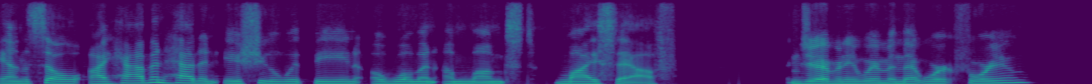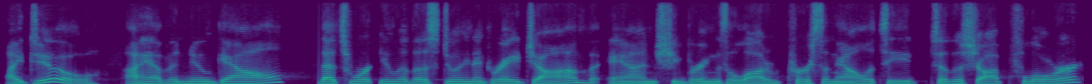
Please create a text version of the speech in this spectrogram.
And so I haven't had an issue with being a woman amongst my staff. Do you have any women that work for you? I do. I have a new gal that's working with us doing a great job, and she brings a lot of personality to the shop floor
